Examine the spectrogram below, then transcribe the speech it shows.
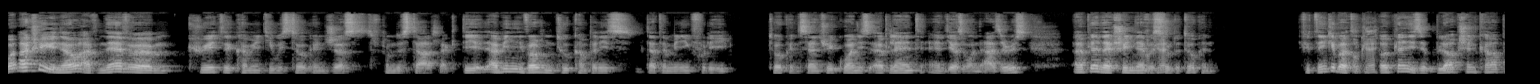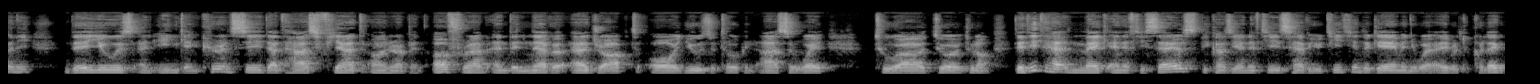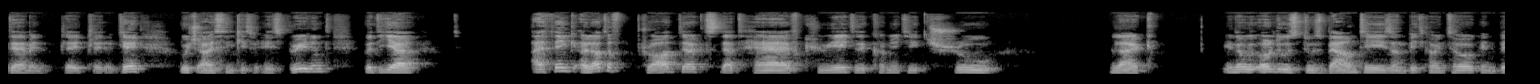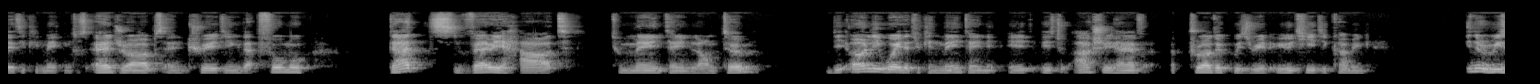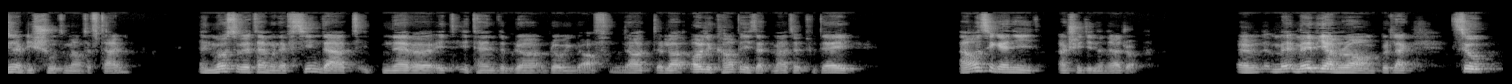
Well, actually, you know, I've never um, created a community with token just from the start. Like the, I've been involved in two companies that are meaningfully token centric. One is Upland, and the other one Azarus. Upland actually never okay. sold a token. If you think about okay. it, Upland is a blockchain company. They use an in-game currency that has fiat on ramp and off ramp, and they never airdropped or used the token as a way to uh, to uh, too long. They did have, make NFT sales because the NFTs have utility in the game, and you were able to collect them and play play the game, which I think is is brilliant. But yeah, I think a lot of products that have created a community through like you know all those those bounties on bitcoin token basically making those airdrops and creating that fomo that's very hard to maintain long term the only way that you can maintain it is to actually have a product with real utility coming in a reasonably short amount of time and most of the time when i've seen that it never it, it ended up blowing off not a lot all the companies that matter today i don't think any actually did an airdrop and maybe I'm wrong, but like, so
